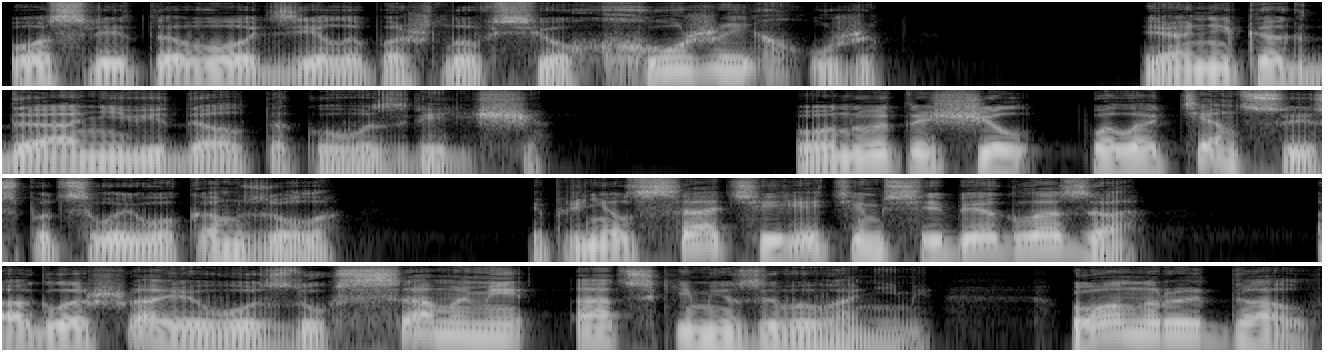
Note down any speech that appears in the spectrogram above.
После того дело пошло все хуже и хуже. Я никогда не видал такого зрелища. Он вытащил полотенце из-под своего камзола и принялся тереть им себе глаза, оглашая воздух самыми адскими завываниями. Он рыдал,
